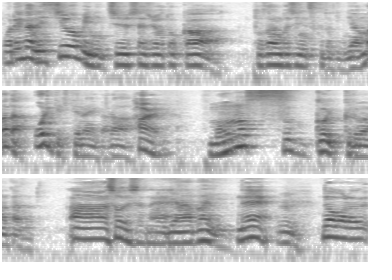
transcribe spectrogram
俺が日曜日に駐車場とか登山口に着く時にはまだ降りてきてないからはいものすっごい車の数。ああそうですよね。やばい、ね。うん、だから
